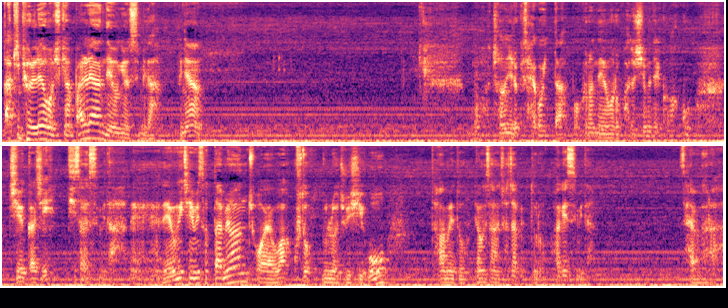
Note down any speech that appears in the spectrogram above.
딱히 별 내용 없이 그냥 빨래한 내용이었습니다. 그냥 뭐 저는 이렇게 살고 있다. 뭐 그런 내용으로 봐주시면 될 것 같고 지금까지 티사였습니다. 네 내용이 재밌었다면 좋아요와 구독 눌러주시고 다음에도 영상 찾아뵙도록 하겠습니다. 사요나라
